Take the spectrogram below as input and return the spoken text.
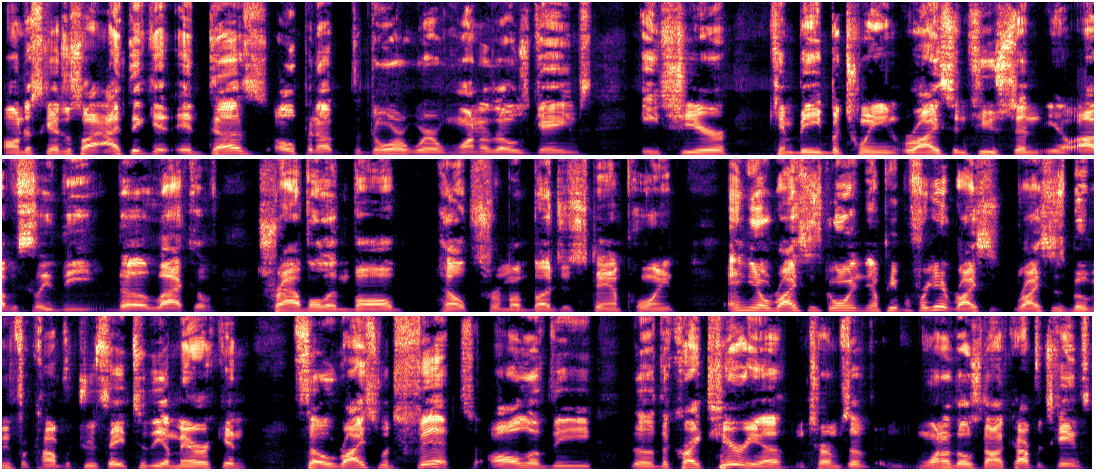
on the schedule. So I, I think it, it does open up the door where one of those games each year can be between Rice and Houston. You know, obviously the the lack of travel involved helps from a budget standpoint. And you know, Rice is going. You know, people forget Rice. Rice is moving from Conference USA to the American, so Rice would fit all of the the, the criteria in terms of one of those non-conference games.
